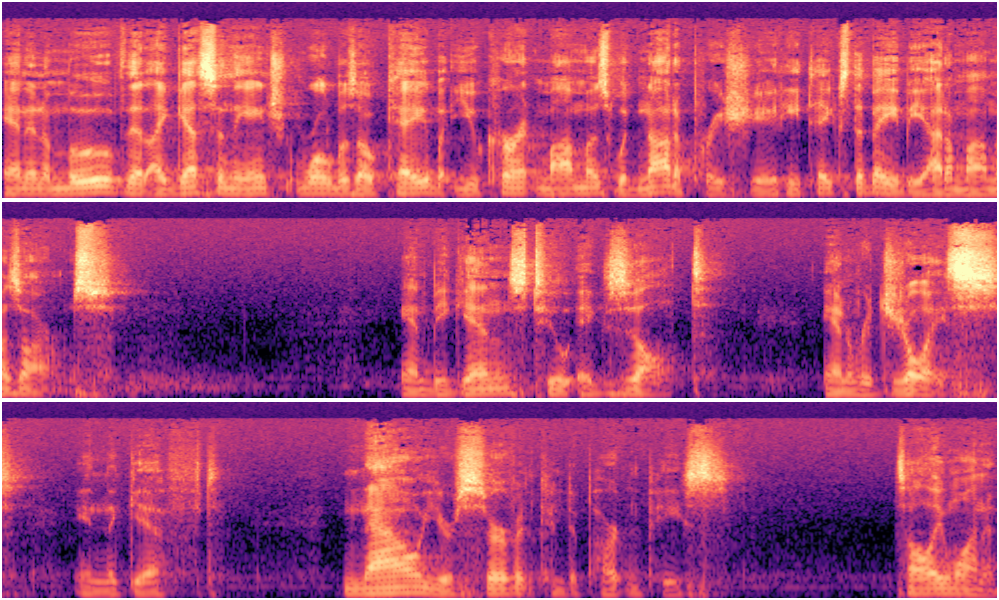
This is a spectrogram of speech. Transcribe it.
And in a move that I guess in the ancient world was okay, but you current mamas would not appreciate, he takes the baby out of mama's arms and begins to exult and rejoice in the gift. Now your servant can depart in peace. That's all he wanted.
